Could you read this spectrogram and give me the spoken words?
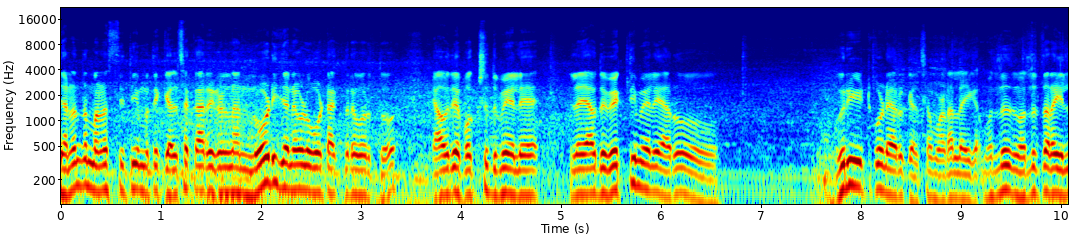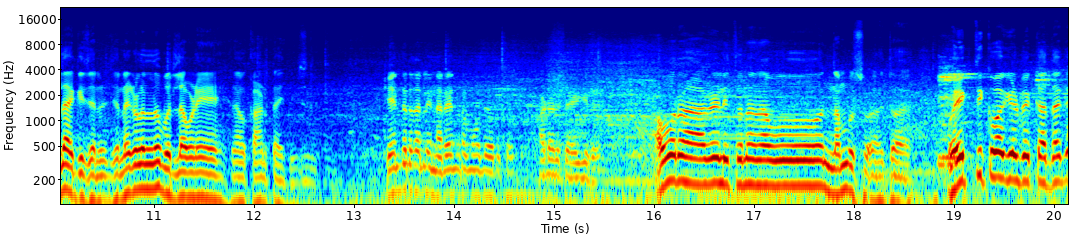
ಜನದ ಮನಸ್ಥಿತಿ ಮತ್ತು ಕೆಲಸ ಕಾರ್ಯಗಳನ್ನ ನೋಡಿ ಜನಗಳು ಓಟ್ ಹಾಕ್ತಾರೆ ಹೊರತು ಯಾವುದೇ ಪಕ್ಷದ ಮೇಲೆ ಇಲ್ಲ ಯಾವುದೇ ವ್ಯಕ್ತಿ ಮೇಲೆ ಯಾರೂ ಗುರಿ ಇಟ್ಕೊಂಡು ಯಾರು ಕೆಲಸ ಮಾಡಲ್ಲ. ಈಗ ಮೊದಲು ಮೊದಲು ಥರ ಇಲ್ಲ. ಈಗ ಜನ ಜನಗಳಲ್ಲೂ ಬದಲಾವಣೆ ನಾವು ಕಾಣ್ತಾ ಇದ್ದೀವಿ ಕೇಂದ್ರದಲ್ಲಿ ನರೇಂದ್ರ ಮೋದಿ ಅವರು ಆಡಳಿತ ಹೇಗಿದೆ? ಅವರ ಆಡಳಿತನ ನಾವು ನಮ್ಮ ವೈಯಕ್ತಿಕವಾಗಿ ಹೇಳಬೇಕಾದಾಗ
